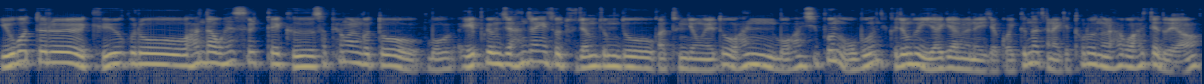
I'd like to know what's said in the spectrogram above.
이것들을 교육으로 한다고 했을 때 그 서평하는 것도 뭐 A4 용지 한 장에서 두 장 정도 같은 경우에도 한 뭐한 10분, 5분 그 정도 이야기하면 이제 거의 끝나잖아요. 이렇게 토론을 하고 할 때도요.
